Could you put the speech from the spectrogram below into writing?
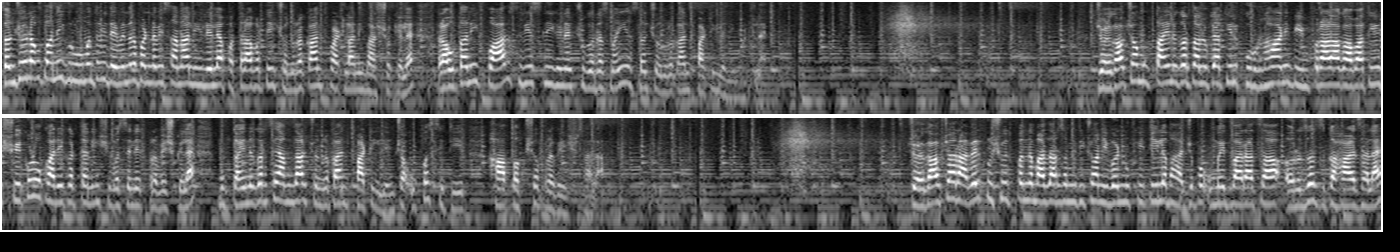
संजय राऊतांनी गृहमंत्री देवेंद्र फडणवीसांना लिहिलेल्या पत्रावरती चंद्रकांत पाटलांनी भाष्य केलंय. राऊतांनी फार सिरियसली घेण्याची गरज नाही असं चंद्रकांत पाटील यांनी म्हटलंय. जळगावच्या मुक्ताईनगर तालुक्यातील कुर्हा आणि पिंपराळा गावातील शेकडो कार्यकर्त्यांनी शिवसेनेत प्रवेश केलाय. मुक्ताईनगरचे आमदार चंद्रकांत पाटील यांच्या उपस्थितीत हा पक्ष प्रवेश झाला. जळगावच्या रावेर कृषी उत्पन्न बाजार समितीच्या निवडणुकीतील भाजप उमेदवाराचा अर्जच गहाळ झालाय.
